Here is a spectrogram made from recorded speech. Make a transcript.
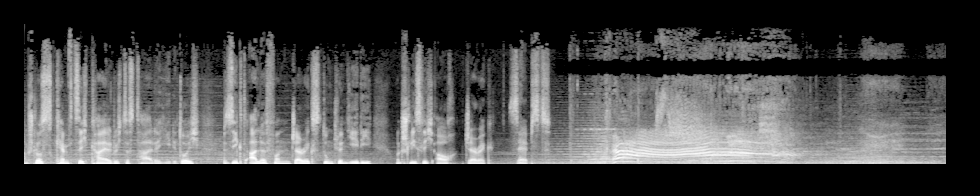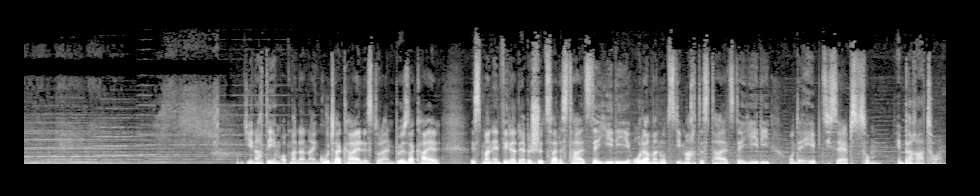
Am Schluss kämpft sich Kyle durch das Tal der Jedi durch, besiegt alle von Jareks dunklen Jedi und schließlich auch Jarek selbst. Und je nachdem, ob man dann ein guter Keil ist oder ein böser Keil, ist man entweder der Beschützer des Tals der Jedi oder man nutzt die Macht des Tals der Jedi und erhebt sich selbst zum Imperator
